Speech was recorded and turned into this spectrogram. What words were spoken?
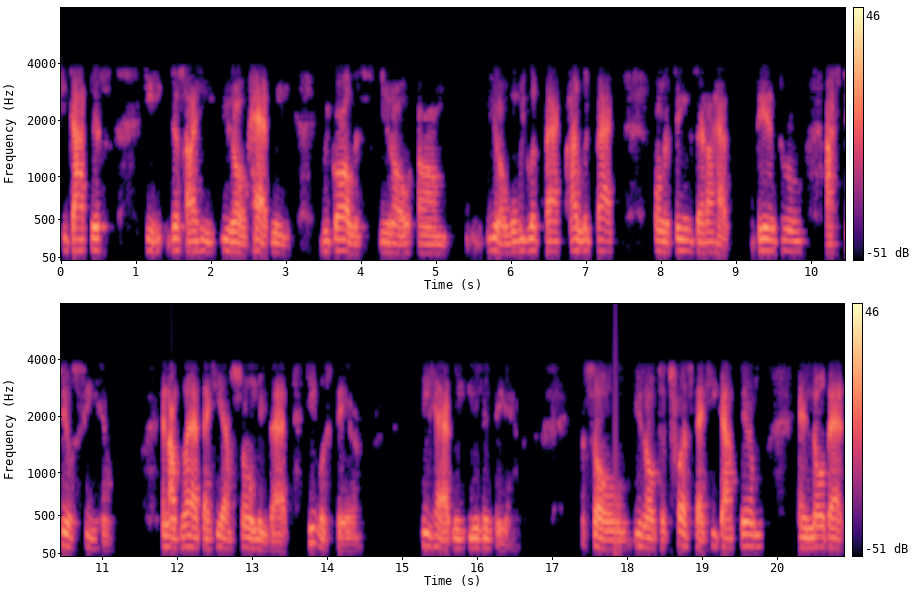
He got this. He just how he, you know, had me, regardless, you know, um, you know, when we look back, I look back on the things that I have been through, I still see him. And I'm glad that he has shown me that he was there he had me even then. So, you know, to trust that he got them and know that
